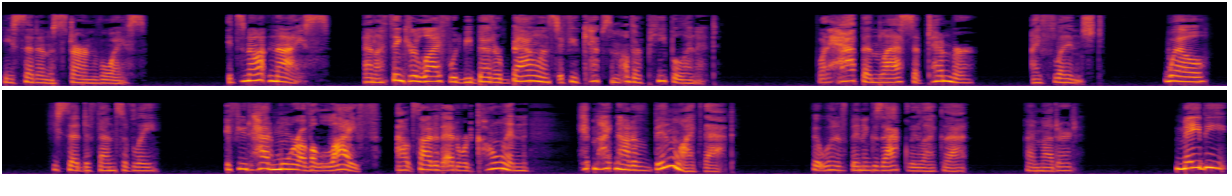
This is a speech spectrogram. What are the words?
he said in a stern voice. It's not nice, and I think your life would be better balanced if you kept some other people in it. What happened last September? I flinched. Well, he said defensively, if you'd had more of a life outside of Edward Cullen, it might not have been like that. It would have been exactly like that, I muttered. Maybe,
